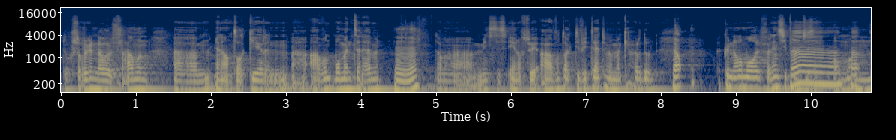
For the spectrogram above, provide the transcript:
toch zorgen dat we samen ehm, een aantal keren eh, avondmomenten hebben. Mhm. Dat we minstens één of twee avondactiviteiten met elkaar doen. Ja. Dat kunnen allemaal referentiepunten zijn. Om. En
